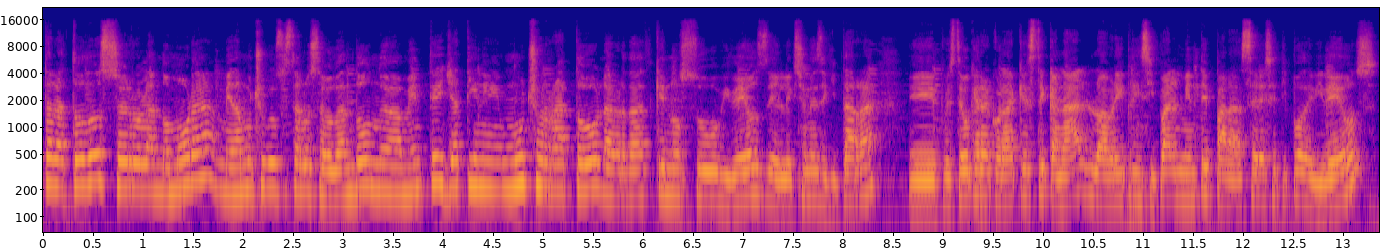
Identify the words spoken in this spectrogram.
¿qué tal a todos? Soy Rolando Mora, me da mucho gusto estarlos saludando nuevamente. Ya tiene mucho rato, la verdad, que no subo videos de lecciones de guitarra. Eh, pues tengo que recordar que este canal lo abrí principalmente para hacer ese tipo de videos.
